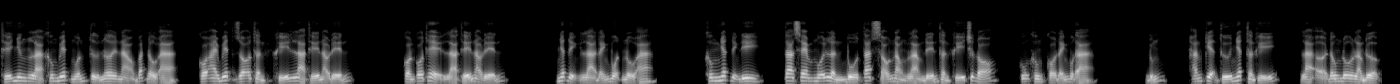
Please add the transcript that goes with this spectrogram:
thế nhưng là không biết muốn từ nơi nào bắt đầu a, có ai biết rõ thần khí là thế nào đến? Còn có thể là thế nào đến? Nhất định là đánh bột nổ a. Không nhất định đi, ta xem mỗi lần bồ tát sáu nòng làm đến thần khí trước đó, cũng không có đánh bột a. Đúng, hắn kiện thứ nhất thần khí là ở đông đô làm được,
